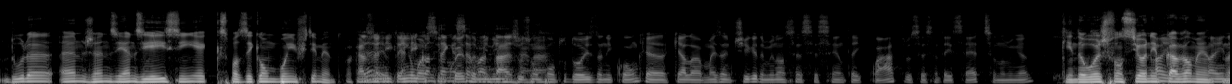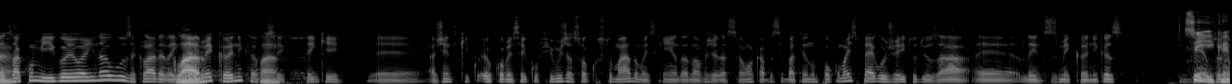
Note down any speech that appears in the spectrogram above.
dura anos, anos e anos e aí sim é que se pode dizer que é um bom investimento. Por acaso É, a Ni- a tenho uma Nikon tem essa 50 vantagem. mm não é? 1.2 da Nikon, que é aquela mais antiga, de 1964, 67, se eu não me engano. Que ainda hoje funciona impecavelmente, Ainda não é? está comigo e eu ainda uso, é claro, ela é Claro, inteira mecânica, claro. você tem que... é, a gente que eu comecei com o filme já sou acostumado, mas quem é da nova geração acaba se batendo um pouco, mas pega o jeito de usar é, lentes mecânicas Sim, e quem-.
